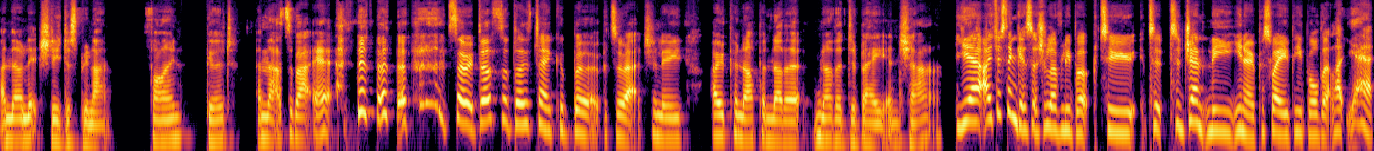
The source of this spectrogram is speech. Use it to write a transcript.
And they'll literally just be like, Fine, good. And that's about it. so it does sometimes take a book to actually open up another another debate and chat. Yeah, I just think it's such a lovely book to to to gently, you know, persuade people that like, yeah,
